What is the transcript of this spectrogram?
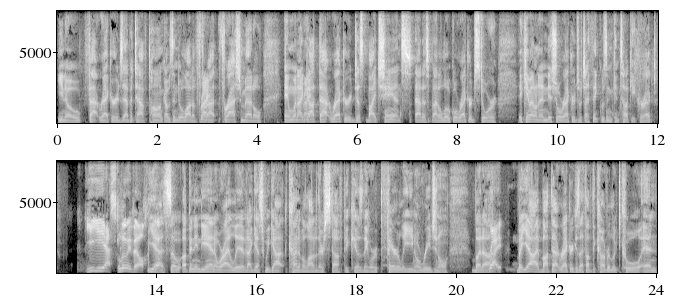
you know Fat Wreck Chords, Epitaph Punk. I was into a lot of thra- Right. thrash metal, and when I Right. got that record just by chance at a at a local record store, it came out on Initial Records, which I think was in Kentucky, correct? Yes, Louisville. Yeah, so up in Indiana where I lived, I guess we got kind of a lot of their stuff because they were fairly, you know, regional. But uh Right. But yeah, I bought that record because I thought the cover looked cool and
